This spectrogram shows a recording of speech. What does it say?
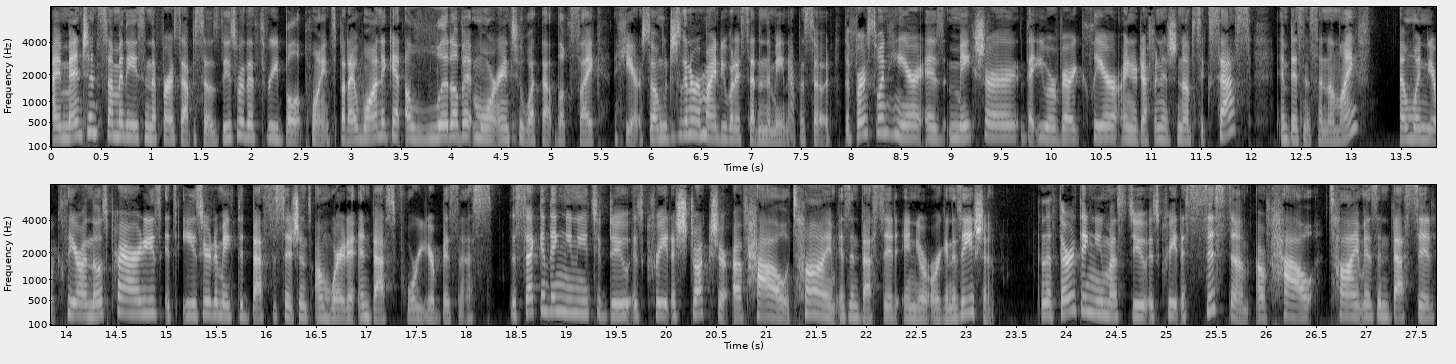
I mentioned some of these in the first episodes. These were the three bullet points, but I want to get a little bit more into what that looks like here. So I'm just going to remind you what I said in the main episode. The first one here is make sure that you are very clear on your definition of success in business and in life. And when you're clear on those priorities, it's easier to make the best decisions on where to invest for your business. The second thing you need to do is create a structure of how time is invested in your organization. And the third thing you must do is create a system of how time is invested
